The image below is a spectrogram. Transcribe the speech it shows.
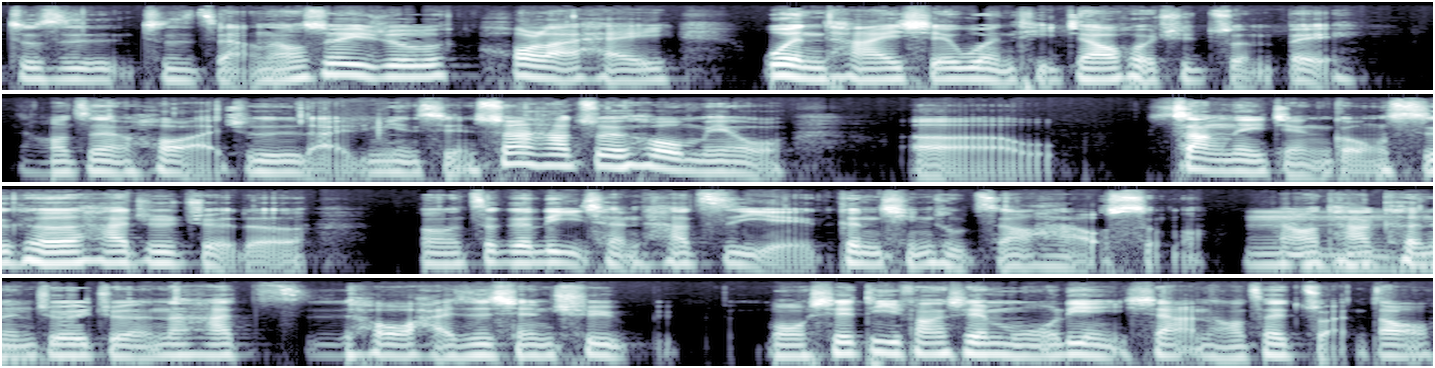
就是就是这样，然后所以就后来还问他一些问题，叫他回去准备，然后真的后来就是来面试。虽然他最后没有呃上那间公司，可是他就觉得。呃，这个历程他自己也更清楚知道还有什么，嗯然后他可能就会觉得，那他之后还是先去某些地方先磨练一下，然后再转到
